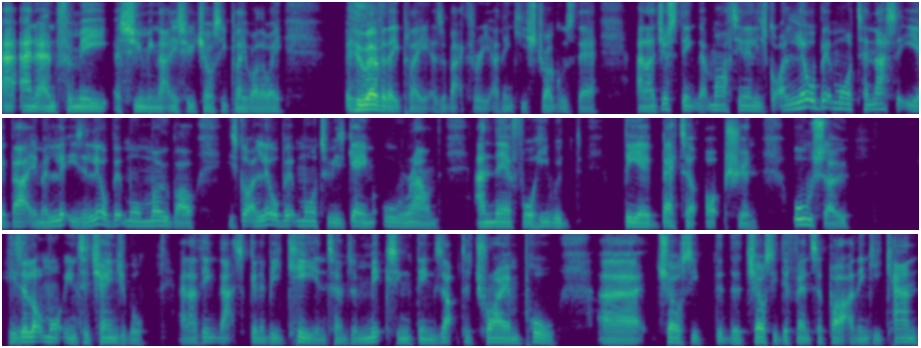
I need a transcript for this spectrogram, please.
and and for me, assuming that is who Chelsea play, by the way, whoever they play as a back three, I think he struggles there. And I just think that Martinelli's got a little bit more tenacity about him. He's a little bit more mobile. He's got a little bit more to his game all round. And therefore, he would be a better option. Also, he's a lot more interchangeable. And I think that's going to be key in terms of mixing things up to try and pull uh, Chelsea, the, the Chelsea defense apart. I think he can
